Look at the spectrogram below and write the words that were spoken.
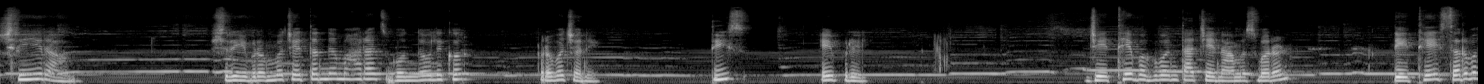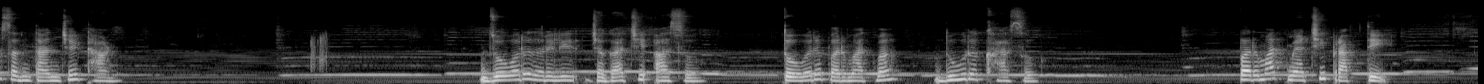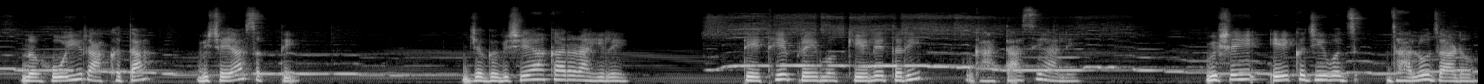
श्रीराम. श्री ब्रह्मचैतन्य महाराज गोंदवलेकर प्रवचने. तीस एप्रिल. जेथे भगवंताचे नामस्मरण तेथे सर्व संतांचे ठाण. जोवर धरली जगाची आस तोवर परमात्मा दूर खास. परमात्म्याची प्राप्ती न होई राखता विषयासक्ती. जग विषयाकार राहिले तेथे प्रेम केले तरी घातासे आले. विषयी एक जीव झालो जाण.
